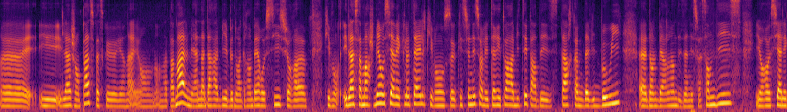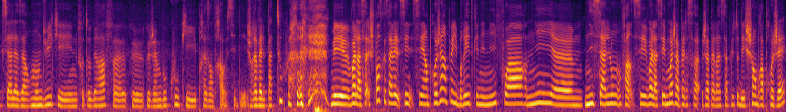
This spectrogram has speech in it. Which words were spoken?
euh, et, là, j'en passe parce qu'il y en a, pas mal, mais Anna Darabi et Benoît Grimbert aussi sur euh, qui vont. Et là, ça marche bien aussi avec l'hôtel, qui vont se questionner sur les territoires habités par des stars comme David Bowie euh, dans le Berlin des années 70. Il y aura aussi Alexia Lazare-Monduy, qui est une photographe que, j'aime beaucoup, qui présentera aussi des. Je révèle pas tout, mais voilà, je pense que ça c'est un projet un peu hybride qui n'est ni foire ni ni salon. Enfin, c'est voilà, c'est moi j'appelle ça, j'appellerais ça plutôt des chambres à projet.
